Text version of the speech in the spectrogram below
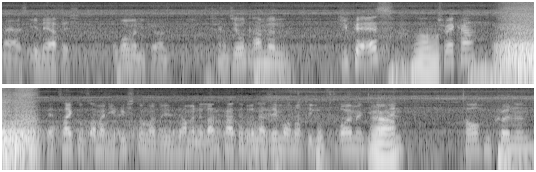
Naja, ist eh nervig. Das wollen wir nicht hören. Und hier unten haben wir einen. GPS-Tracker. Der zeigt uns einmal die Richtung. Also hier haben wir eine Landkarte drin. Da sehen wir auch noch die Lufträume, in die Ja. wir eintauchen können.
